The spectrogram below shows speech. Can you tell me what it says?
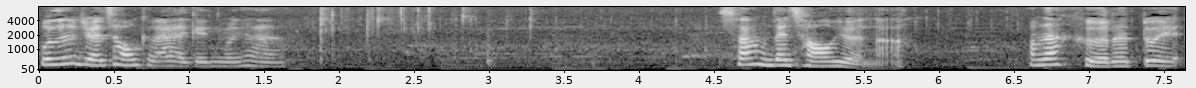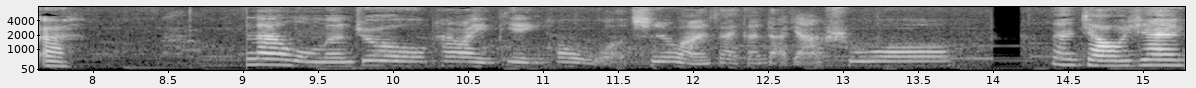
我真的觉得超可爱的，给你们看。他们在超远呐，他们在河的对岸。那我们就拍完影片以后，我吃完再跟大家说。大家，我现在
